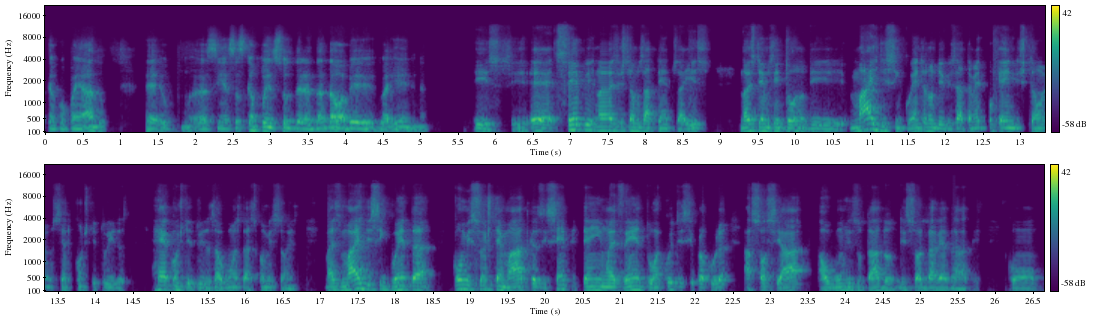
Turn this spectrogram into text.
tem acompanhado, é, assim, essas campanhas de solidariedade da OAB do RN. Né? Isso. É, sempre nós estamos atentos a isso. Nós temos em torno de mais de 50, eu não digo exatamente, porque ainda estão sendo constituídas, reconstituídas algumas das comissões, mas mais de 50 comissões temáticas e sempre tem um evento, uma coisa que se procura associar algum resultado de solidariedade com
